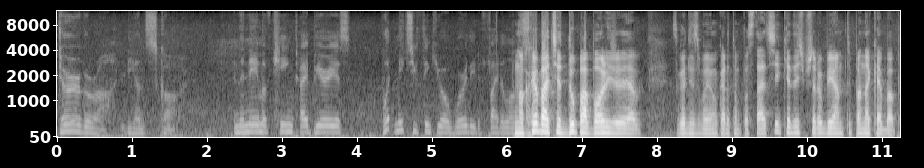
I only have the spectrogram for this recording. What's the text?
Durgaron, the Unscarred. In the name of King Tiberius, what makes you think you are worthy to fight alongside No chyba cię dupa boli, że ja zgodnie z moją kartą postaci kiedyś przerobiłam typa na kebab.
